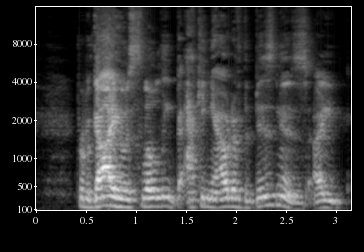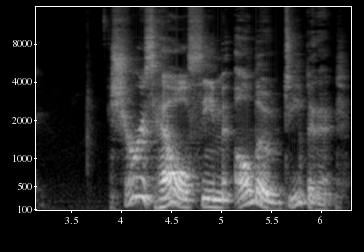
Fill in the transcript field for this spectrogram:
From a guy who is slowly backing out of the business, I sure as hell seem elbow deep in it.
